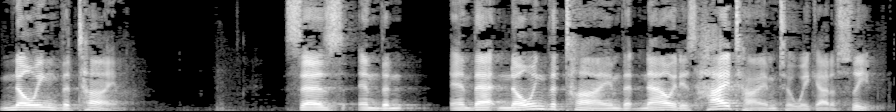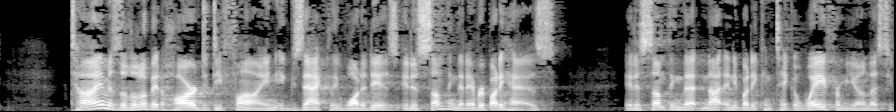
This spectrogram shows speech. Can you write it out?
Knowing the time says, and, the, and that knowing the time, that now it is high time to wake out of sleep. Time is a little bit hard to define exactly what it is. It is something that everybody has. It is something that not anybody can take away from you unless you,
